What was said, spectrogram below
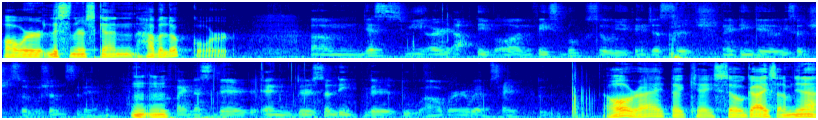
our listeners can have a look or? Um, yes, we are active on Facebook, so you can just search Nightingale Research Solutions. Then Mm-mm. you'll find us there, and there's a link there to our website too. All right. Okay. So guys, alam niyo na.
